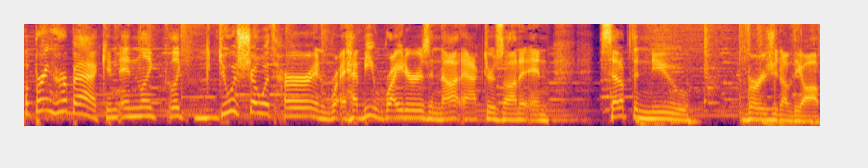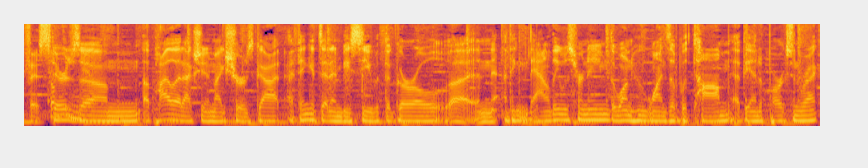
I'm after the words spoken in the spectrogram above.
but bring her back and, and like like do a show with her and have be writers and not actors on it and set up the new version of The Office. Something There's um, a pilot actually Mike Schur's got. I think it's at NBC with the girl, uh, and I think Natalie was her name, the one who winds up with Tom at the end of Parks and Rec.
